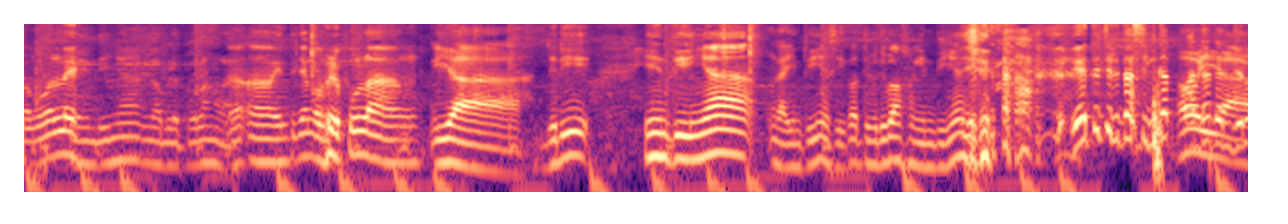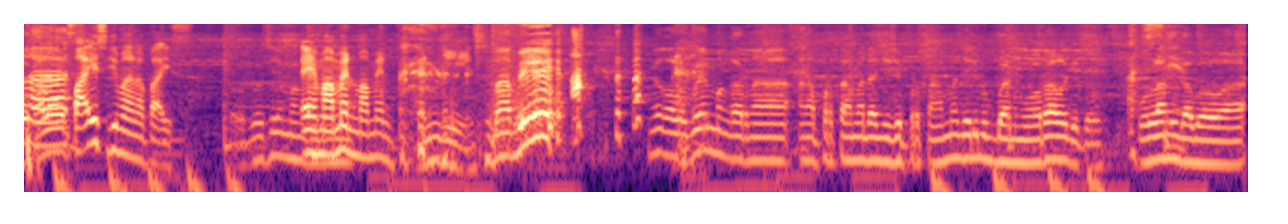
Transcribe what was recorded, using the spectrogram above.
Gak boleh. intinya nggak boleh pulang lah Heeh, intinya nggak boleh pulang. Iya, jadi intinya nggak intinya sih, kok tiba-tiba langsung intinya aja. ya itu cerita singkat oh padat dan iya, jelas. kalau Pais gimana Pais? kalau gue sih emang Eh karena- Mamen, Mamen, anjing. Babe. Nggak kalau gue emang karena anak pertama dan cucu pertama jadi beban moral gitu. Pulang nggak bawa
